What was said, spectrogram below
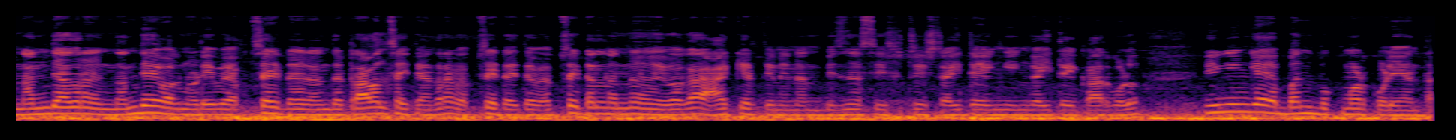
ನಂದೇ ಆದ್ರೆ, ನಂದೇ ಇವಾಗ ನೋಡಿ ವೆಬ್ಸೈಟ್ ನಂದು ಟ್ರಾವೆಲ್ಸ್ ಐತೆ ಅಂದ್ರೆ ವೆಬ್ಸೈಟ್ ಐತೆ. ವೆಬ್ಸೈಟಲ್ಲಿ ನಾನು ಇವಾಗ ಹಾಕಿರ್ತೀನಿ ನನ್ನ ಬಿಸ್ನೆಸ್ ಇಷ್ಟು ಇಷ್ಟು ಐತೆ, ಹಿಂಗೆ ಹಿಂಗೆ ಐತೆ ಕಾರ್ಗಳು. ಹಿಂಗೆ ಹಿಂಗೆ ಬಂದು ಬುಕ್ ಮಾಡ್ಕೊಳ್ಳಿ ಅಂತ.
